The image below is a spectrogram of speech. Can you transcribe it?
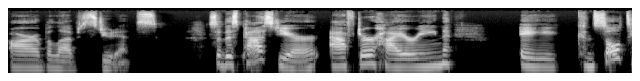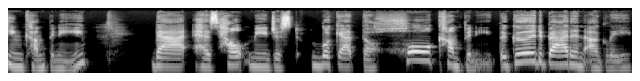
our beloved students. So, this past year, after hiring a consulting company that has helped me just look at the whole company, the good, bad, and ugly,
